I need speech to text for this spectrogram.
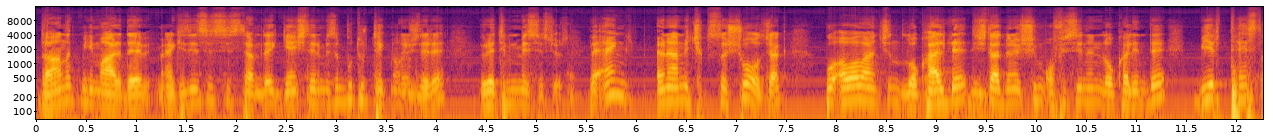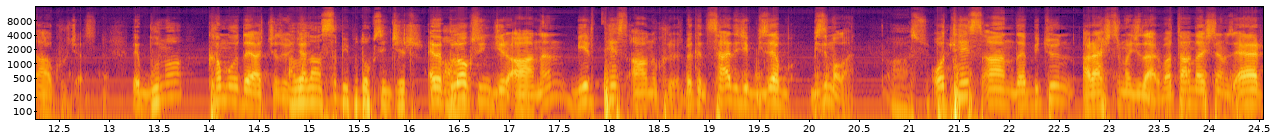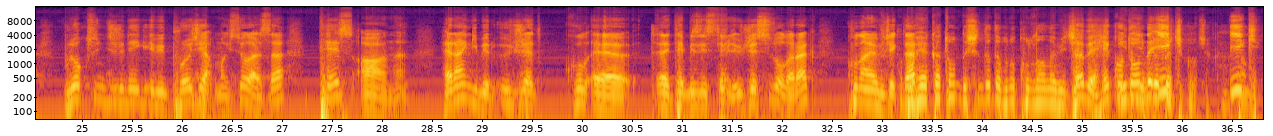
dağınık mimaride, merkeziyetsiz sistemde gençlerimizin bu tür teknolojileri üretebilmesini istiyoruz. Ve en önemli çıktısı da şu olacak. Bu Avalanche'ın lokalde, dijital dönüşüm ofisinin lokalinde bir test ağı kuracağız. Ve bunu kamuda açacağız önce. Avalanche'lı bir blok zincir. Evet Aa, blok zincir ağının bir test ağını kuruyoruz. Bakın sadece bize bizim olan. Aa, süper. O test ağında bütün araştırmacılar, vatandaşlarımız eğer blok zinciriyle ilgili bir proje yapmak istiyorlarsa test ağını herhangi bir ücret kul- e, biz istemiyoruz ücretsiz olarak Bu kullanabilecekler. hackathon dışında da bunu kullanabilecek. Tabii hackathon'da 7-24 ilk ilk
